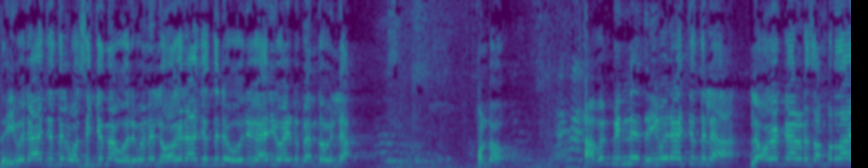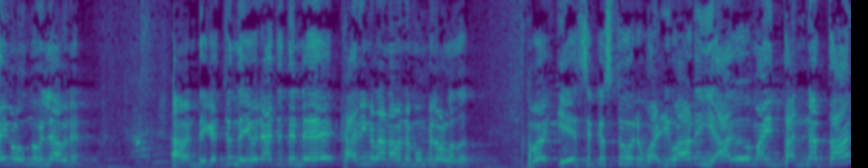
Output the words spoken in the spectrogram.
ദൈവരാജ്യത്തിൽ വസിക്കുന്ന ഒരുവന് ലോകരാജ്യത്തിന്റെ ഒരു കാര്യമായിട്ട് ബന്ധമില്ല ഉണ്ടോ? അവൻ പിന്നെ ദൈവരാജ്യത്തിലാ. ലോകക്കാരുടെ സമ്പ്രദായങ്ങളൊന്നുമില്ല അവന്. അവൻ തികച്ചും ദൈവരാജ്യത്തിന്റെ കാര്യങ്ങളാണ് അവന്റെ മുമ്പിലുള്ളത്. അപ്പൊ യേശു ക്രിസ്തു ഒരു വഴിപാടും യാഗവുമായി തന്നെത്താൻ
